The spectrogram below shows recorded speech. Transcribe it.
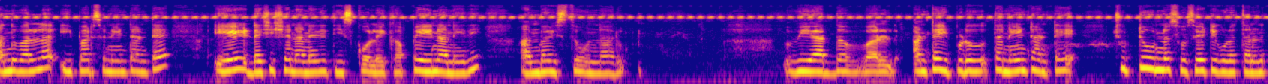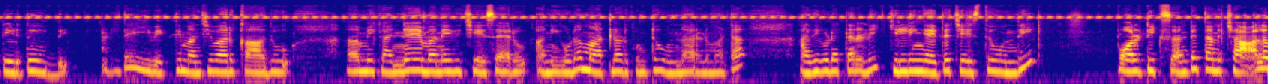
అందువల్ల ఈ పర్సన్ ఏంటంటే ఏ డెసిషన్ అనేది తీసుకోలేక పెయిన్ అనేది అనుభవిస్తూ ఉన్నారు. వీఆర్ ద వరల్డ్ అంటే ఇప్పుడు తను ఏంటంటే చుట్టూ ఉన్న సొసైటీ కూడా తనని తిడుతూ ఉంది. అంటే ఈ వ్యక్తి మంచివారు కాదు మీకు అన్యాయం అనేది చేశారు అని కూడా మాట్లాడుకుంటూ ఉన్నారనమాట అది కూడా తనని కిల్లింగ్ అయితే చేస్తూ ఉంది. పాలిటిక్స్ అంటే తను చాలా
